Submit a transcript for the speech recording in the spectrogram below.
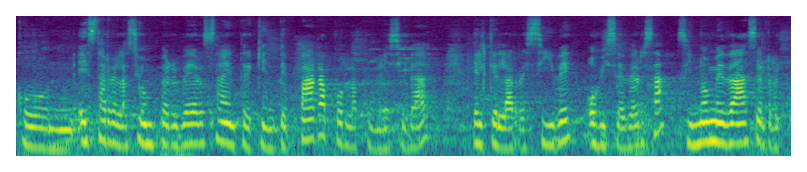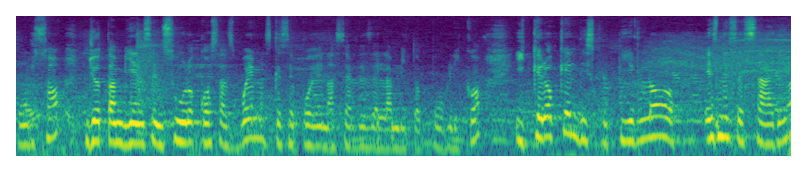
con, esta relación perversa entre quien te paga por la publicidad, el que la recibe o viceversa. Si no me das el recurso, yo también censuro cosas buenas que se pueden hacer desde el ámbito público y creo que el discutirlo es necesario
